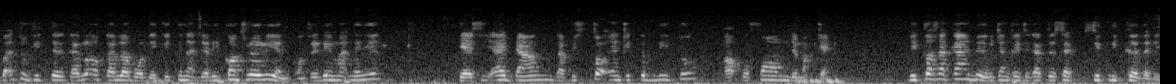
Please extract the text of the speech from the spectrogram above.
sebab tu kita kalau kalau boleh kita nak jadi contrarian. Contrarian maknanya KSCI down tapi stok yang kita beli tu outperform the market. Because akan ada macam kita kata cyclical tadi.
